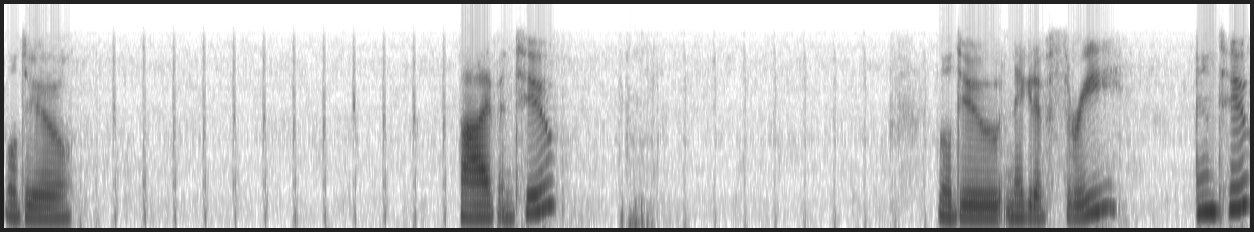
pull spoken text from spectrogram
We'll do 5 and 2. We'll do negative 3 and 2.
